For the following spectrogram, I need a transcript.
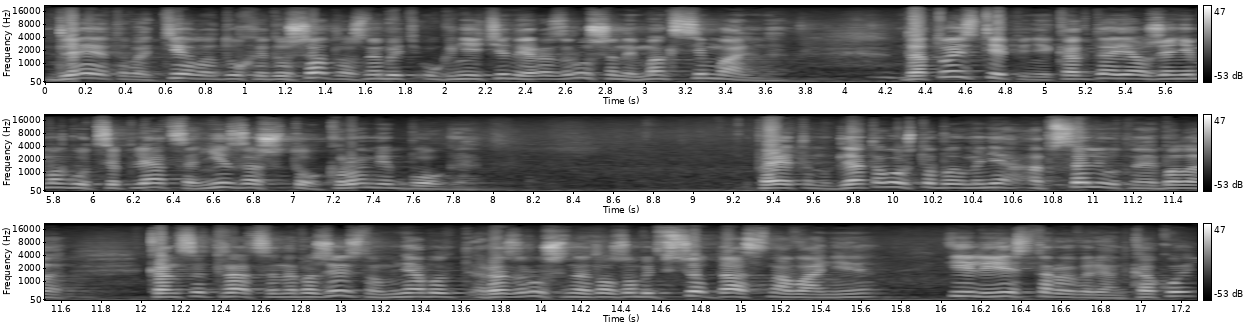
Для этого тело, дух и душа должны быть угнетены, разрушены максимально. До той степени, когда я уже не могу цепляться ни за что, кроме Бога. Поэтому для того, чтобы у меня абсолютная была концентрация на Божественном, у меня будет разрушено должно быть все до основания. Или есть второй вариант. Какой?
